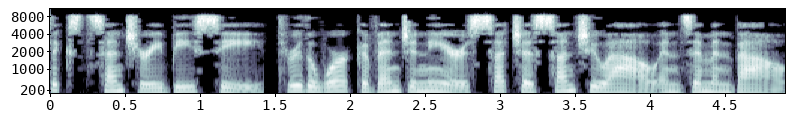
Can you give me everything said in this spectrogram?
6th century BC, through the work of engineers such as Sunshu Ao and Ximen Bao.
